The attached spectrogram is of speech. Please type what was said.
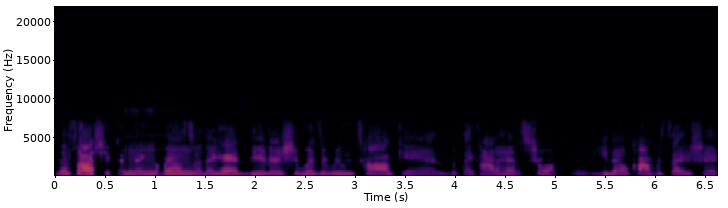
that's all she could mm-hmm. think about mm-hmm. so they had dinner she wasn't really talking but they kind of had a short you know conversation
